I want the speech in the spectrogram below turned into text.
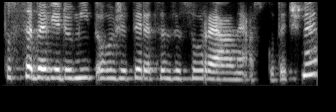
to sebevědomí toho, že ty recenze jsou reálné a skutečné.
